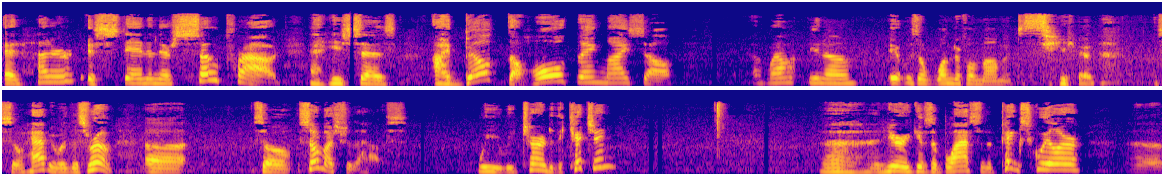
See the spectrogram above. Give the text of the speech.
And Hunter is standing there so proud, and he says, I built the whole thing myself. Well, you know, it was a wonderful moment to see him. so happy with this room. Uh, so, so much for the house. We return to the kitchen. Uh, and here he gives a blast to the pig squealer. Uh,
